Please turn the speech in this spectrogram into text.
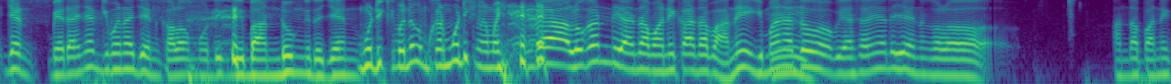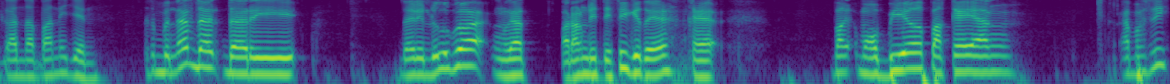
Jen, bedanya gimana Jen kalau mudik di Bandung gitu Jen? Mudik bener bukan mudik namanya. Enggak, lu kan di Antapani ke Antapani. Gimana Hmm. tuh biasanya deh Jen kalau Antapani ke Antapani Jen? Sebenarnya da- dari dari dulu gue ngeliat orang di TV gitu ya kayak pakai mobil pakai yang apa sih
